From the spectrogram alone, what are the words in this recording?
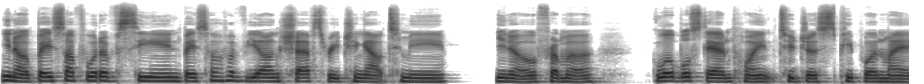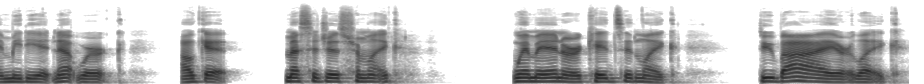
you know, based off what I've seen, based off of young chefs reaching out to me, you know, from a global standpoint to just people in my immediate network, I'll get messages from like women or kids in like Dubai or like,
